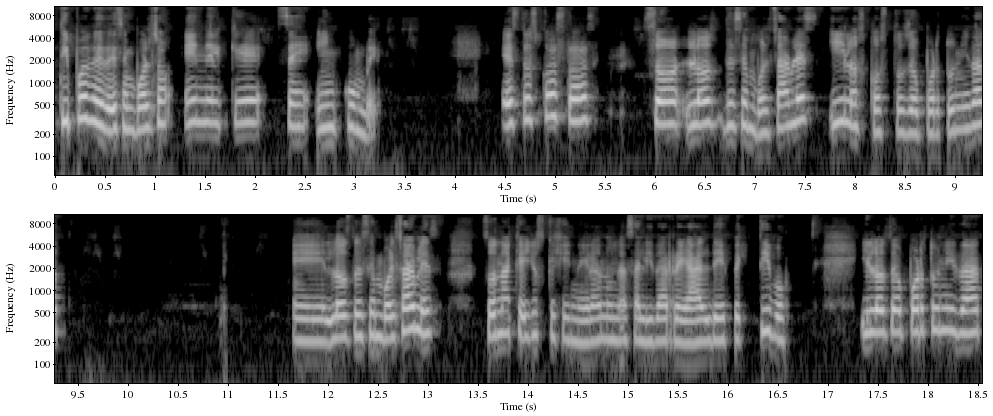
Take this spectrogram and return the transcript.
tipo de desembolso en el que se incumbe. Estos costos son los desembolsables y los costos de oportunidad. Eh, los desembolsables son aquellos que generan una salida real de efectivo y los de oportunidad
